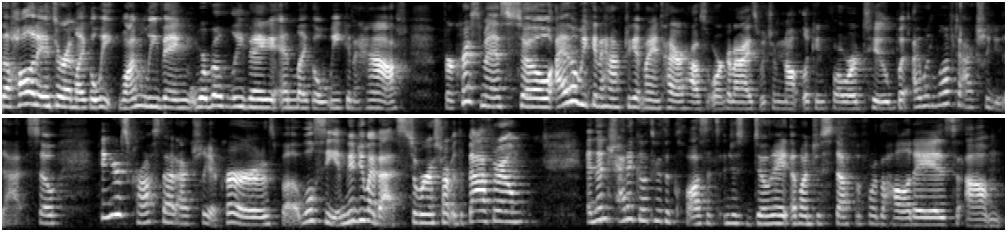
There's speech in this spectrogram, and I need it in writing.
the holidays are in like a week. Well, I'm leaving, we're both leaving in like a week and a half for Christmas. So I have a week and a half to get my entire house organized, which I'm not looking forward to, but I would love to actually do that. So fingers crossed that actually occurs, but we'll see. I'm gonna do my best. So we're gonna start with the bathroom and then try to go through the closets and just donate a bunch of stuff before the holidays. Um,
